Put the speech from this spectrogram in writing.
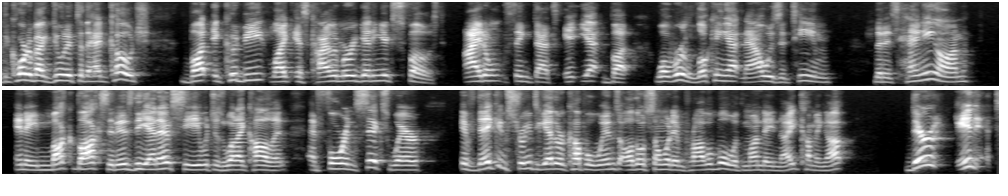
the quarterback doing it to the head coach, but it could be like, is Kyler Murray getting exposed? I don't think that's it yet. But what we're looking at now is a team that is hanging on in a muck box that is the NFC, which is what I call it, at four and six, where if they can string together a couple wins, although somewhat improbable with Monday night coming up, they're in it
